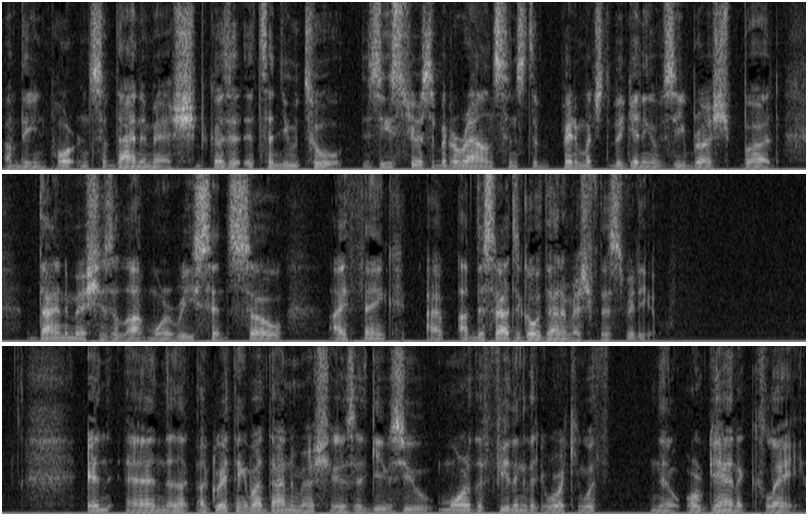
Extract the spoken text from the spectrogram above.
of the importance of Dynamesh because it, it's a new tool. Z-spheres have been around since the pretty much the beginning of ZBrush, but Dynamesh is a lot more recent, so I think I, I've decided to go with Dynamesh for this video. And and a great thing about Dynamesh is it gives you more of the feeling that you're working with you know organic clay.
